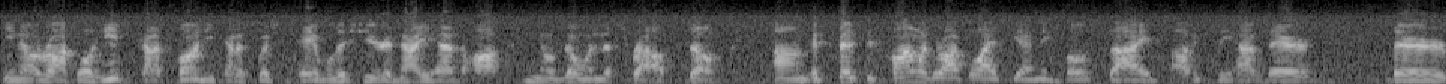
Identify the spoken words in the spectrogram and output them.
you know, Rockwall Heath kind of fun. You kind of switch the table this year, and now you have the Hawks, you know, going this route. So um, it's been it's fun with Rockwall ISD. I think both sides obviously have their their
